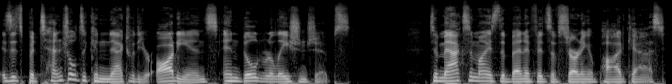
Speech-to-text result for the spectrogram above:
is its potential to connect with your audience and build relationships. To maximize the benefits of starting a podcast,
